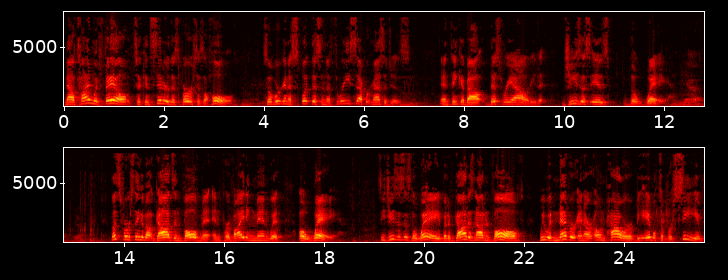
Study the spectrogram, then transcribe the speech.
Now, time would fail to consider this verse as a whole, so we're going to split this into three separate messages and think about this reality that Jesus is the way. Yeah. Let's first think about God's involvement in providing men with a way. See, Jesus is the way, but if God is not involved, we would never in our own power be able to perceive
